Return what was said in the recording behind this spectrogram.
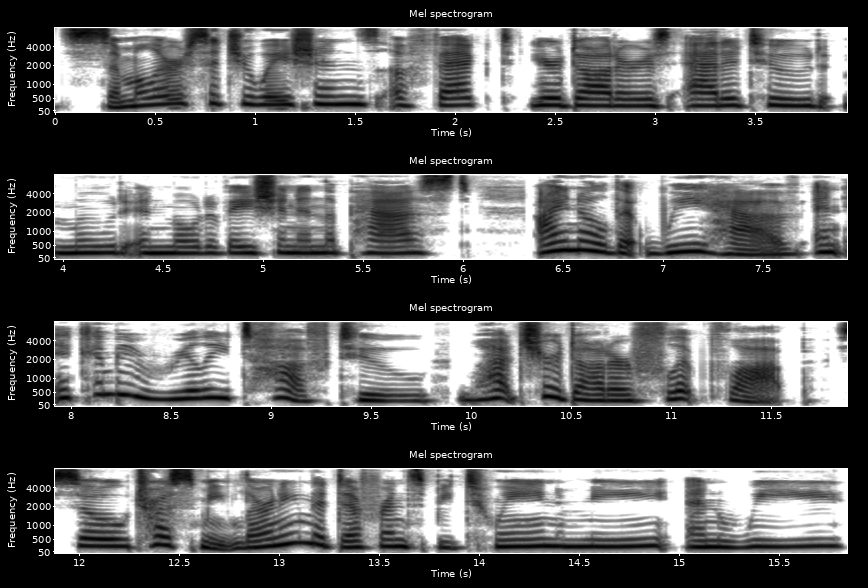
similar situations affect your daughter's attitude, mood, and motivation in the past. I know that we have, and it can be really tough to watch your daughter flip flop. So trust me, learning the difference between me and we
